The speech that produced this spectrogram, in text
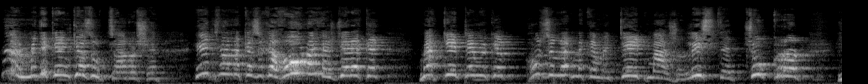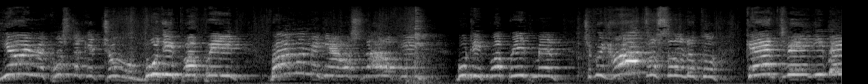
Nem megyek én ki az utcára se. Itt vannak ezek a hónajos gyerekek, Megkértem őket, hozzanak nekem egy két mázsa lisztet, cukrot, jaj, meg hoztak egy csomó budi papírt, bár nem igen használok én budi papírt, mert csak úgy hátra szaladok a kert végébe,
